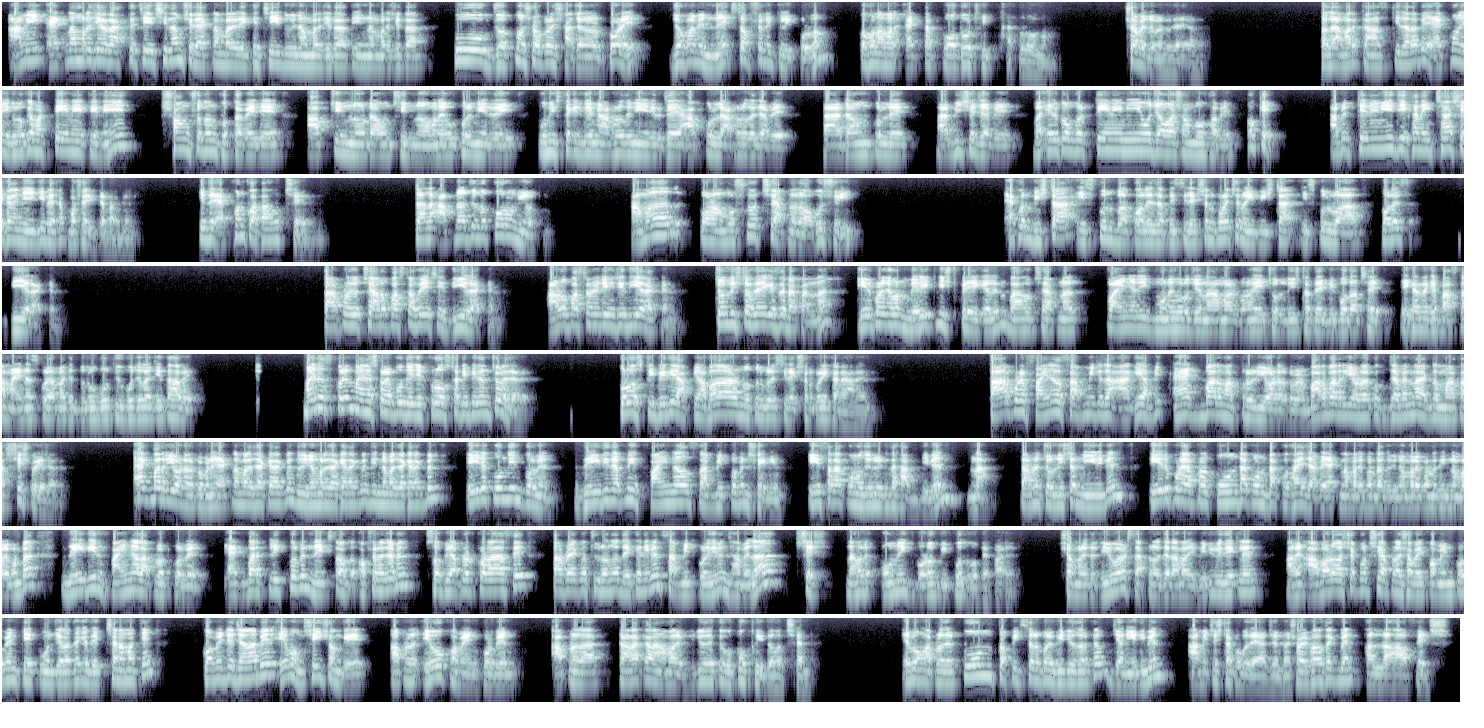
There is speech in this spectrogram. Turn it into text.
আমি এক নম্বরে যেটা রাখতে চেয়েছিলাম, সেটা এক নম্বরে রেখেছি, দুই নম্বরে যেটা, তিন নম্বরে সেটা খুব যত্ন সহকারে সাজানোর পরে যখন আমি নেক্সট অপশনে ক্লিক করলাম, তখন আমার একটা পদও ঠিক থাকল না। সব হয়ে গেল। তাহলে আমার কাজ কি দাঁড়াবে? এখন এগুলোকে আমার টেনে টেনে সংশোধন করতে হবে যে আপ চিহ্ন ডাউন চিহ্ন মানে উপরে নিয়ে যাই উনিশ থেকে যদি আমি আঠারোতে নিয়ে যেতে চাই আপ করলে আঠারোতে যাবে ডাউন করলে বিশে যাবে, বা এরকম করে টেনে নিয়েও যাওয়া সম্ভব হবে। ওকে আপনি টেনে নিয়ে যেখানে ইচ্ছা সেখানে নিয়ে গিয়ে বসাই দিতে পারবেন। কিন্তু এখন কথা হচ্ছে, তাহলে আপনার জন্য করণীয় কি? আমার পরামর্শ হচ্ছে আপনারা অবশ্যই এখন বিশটা স্কুল বা কলেজ আপনি সিলেকশন করেছেন, ওই বিশটা স্কুল বা কলেজ দিয়ে রাখেন। তারপরে হচ্ছে আরও পাঁচটা হয়েছে, দিয়ে রাখেন। আরও পাঁচটা রেডি হয়েছে দিয়ে রাখেন। চল্লিশটা হয়ে গেছে, ব্যাপার না। এরপরে যখন মেরিট লিস্ট পেয়ে গেলেন বা হচ্ছে আপনার ফাইনালি মনে হলো যে না, আমার মনে হয় এই চল্লিশটাতে বিপদ আছে, এখান থেকে পাঁচটা মাইনাস করে আমাকে দূরবর্তী উপজেলায় যেতে হবে। মাইনাস করেন মাইনাস করার বুঝে যে ক্রোসটা টিপে দেন, চলে যাবে। ক্রোস টিপে দিয়ে আপনি আবার নতুন করে সিলেকশন করে এখানে আনেন। তারপরে ফাইনাল সাবমিটের আগে আপনি একবার মাত্র রিঅর্ডার করবেন। বারবার রিঅর্ডার করতে যাবেন না, একদম মাথা শেষ হয়ে যাবে। একবার রিঅর্ডার করবেন, এক নম্বরে যাকে রাখবেন, দুই নম্বরে যাকে রাখবেন, তিন নম্বরে যাকে রাখবেন, এইটা কোন দিন করবেন? যেই দিন আপনি ফাইনাল সাবমিট করবেন সেই দিন এছাড়া কোনোদিন এটাতে হাত দিবেন না। তারপরে চল্লিশটা নিয়ে নেবেন। এরপরে আপনার কোনটা কোনটা কোথায় যাবে? এক নম্বরে কোনটা, দুই নম্বরে কোনটা, তিন নম্বরে কোনটা? যেই দিন ফাইনাল আপলোড করবেন, একবার ক্লিক করবেন নেক্সট অপশনে যাবেন, ছবি আপলোড করা আছে। তারপরে একবার চূড়ান্ত দেখে নেবেন সাবমিট করে দিবেন, ঝামেলা শেষ। না হলে অনেক বড় বিপদ হতে পারে। সম্মানিত ভিউয়ার্স আপনারা যারা আমার এই ভিডিওটি দেখলেন, আমি আবারও আশা করছি আপনারা সবাই কমেন্ট করবেন, কে কোন জেলা থেকে দেখছেন আমাকে। কমেন্টে জানাবেন এবং সেই সঙ্গে আপনারা এও কমেন্ট করবেন, আপনারা কারা কারা আমার ভিডিও দেখে উপকৃত হচ্ছেন। এবং আপনাদের কোন টপিকসের উপরে ভিডিও দরকার জানিয়ে দিবেন, আমি চেষ্টা করব দেওয়ার জন্য। সবাই ভালো থাকবেন, আল্লাহ হাফেজ।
